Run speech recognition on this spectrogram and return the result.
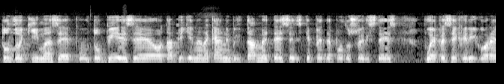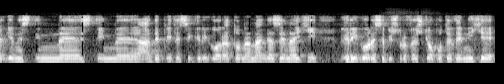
τον δοκίμαζε, που τον πίεζε όταν πήγαινε να κάνει build με τέσσερις και πέντε ποδοσφαιριστές, που έπαιζε γρήγορα, έβγαινε στην, ε, στην ε, αντεπίθεση γρήγορα, τον ανάγκαζε να έχει γρήγορες επιστροφές και όποτε δεν είχε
